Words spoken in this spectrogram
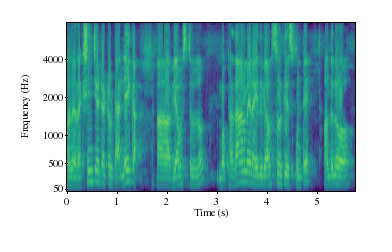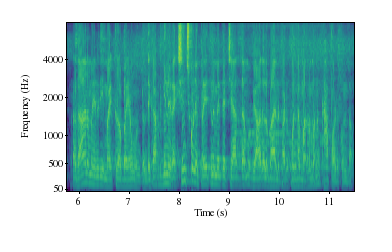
మనల్ని రక్షించేటటువంటి అనేక వ్యవస్థల్లో ప్రధానమైన ఐదు వ్యవస్థలు తీసుకుంటే అందులో ప్రధానమైనది మైక్రోబయం ఉంటుంది. కాబట్టి దీన్ని రక్షించుకునే ప్రయత్నం అయితే చేద్దాము వ్యాధుల బారిన పడకుండా మనల్ని మనం కాపాడుకుందాం.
